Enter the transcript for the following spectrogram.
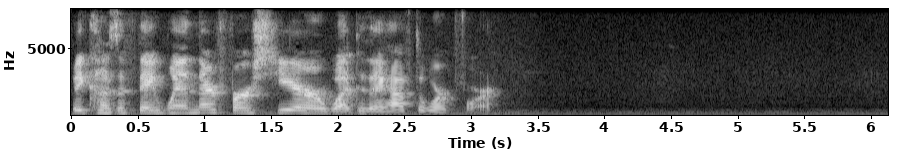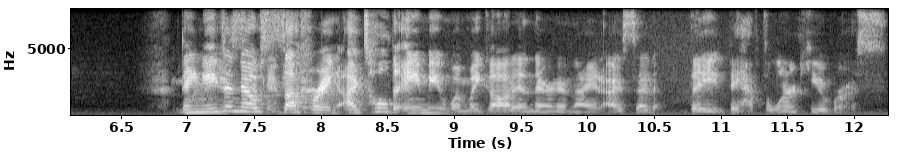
because if they win their first year, what do they have to work for? They need to know suffering. year. I told Amy when we got in there tonight, I said they, they have to learn hubris.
